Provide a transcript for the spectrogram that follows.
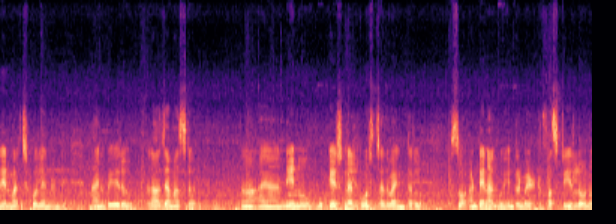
నేను మర్చిపోలేనండి. ఆయన పేరు రాజా మాస్టర్. నేను వొకేషనల్ కోర్స్ చదివా ఇంటర్లో. సో అంటే నాకు ఇంటర్మీడియట్ ఫస్ట్ ఇయర్లోను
